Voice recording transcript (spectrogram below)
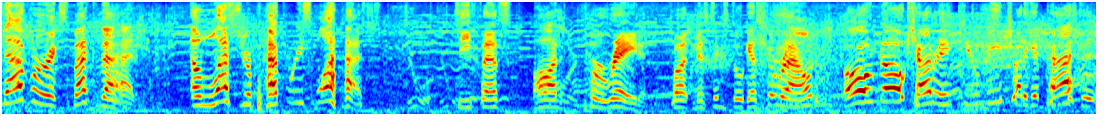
never expect that unless you're Peppery Splash. defense on parade. But Mystic still gets the round. Oh no, counter hit QV, try to get past it.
